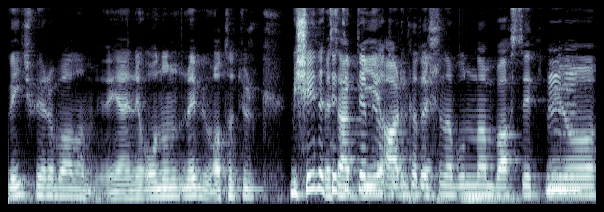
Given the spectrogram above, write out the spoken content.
ve hiçbir yere bağlanmıyor. Yani onun ne bileyim Atatürk Bir şey de Mesela tetiklemiyor bir Atatürk'te. arkadaşına bundan bahsetmiyor.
